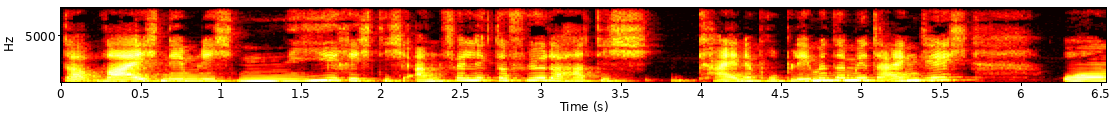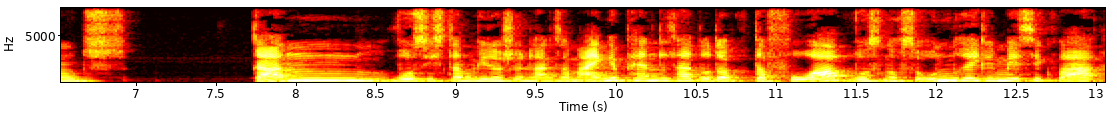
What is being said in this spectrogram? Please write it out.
Da war ich nämlich nie richtig anfällig dafür. Da hatte ich keine Probleme damit eigentlich. Und dann, wo sich dann wieder schön langsam eingependelt hat oder davor, wo es noch so unregelmäßig war,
